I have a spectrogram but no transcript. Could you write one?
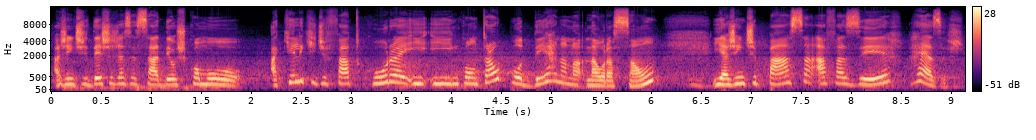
a gente deixa de acessar Deus como aquele que de fato cura e, e encontrar o poder na, na, oração e a gente passa a fazer rezas,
